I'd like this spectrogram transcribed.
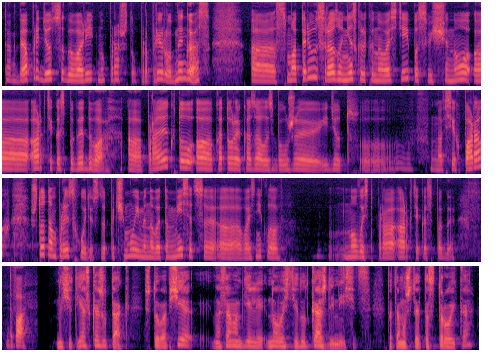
Тогда придется говорить, ну про что? Про природный газ. А, смотрю, сразу несколько новостей посвящено а, Арктик СПГ-2, а, проекту, который, казалось бы, уже идет э, на всех парах. Что там происходит? Почему именно в этом месяце возникла новость про Арктик СПГ-2? Значит, я скажу так, что вообще на самом деле новости идут каждый месяц, потому что это стройка –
